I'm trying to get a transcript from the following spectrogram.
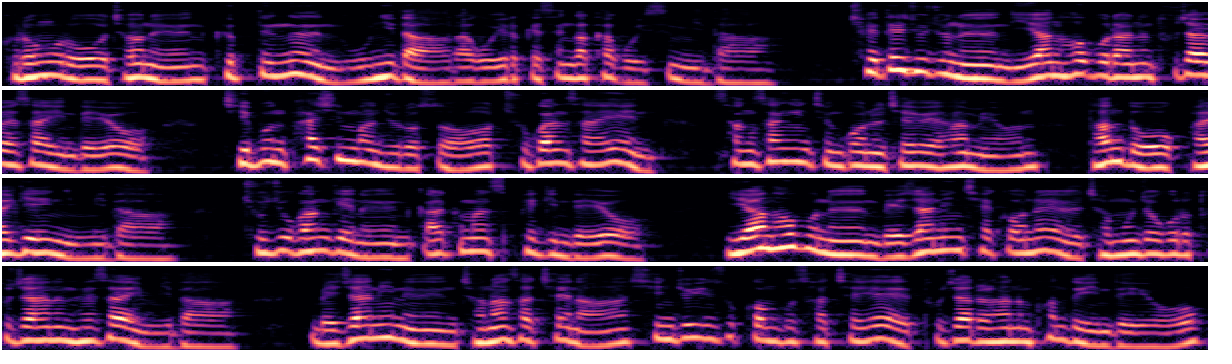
그러므로 저는 급등은 운이다 라고 이렇게 생각하고 있습니다. 최대 주주는 이안허브라는 투자회사인데요. 지분 80만 주로서 주관사인 상상인 증권을 제외하면 단독 발기인입니다. 주주 관계는 깔끔한 스펙인데요. 이안허브는 메자닌 채권을 전문적으로 투자하는 회사입니다. 메자닌은 전환사채나 신주인수권부 사채에 투자를 하는 펀드인데요.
